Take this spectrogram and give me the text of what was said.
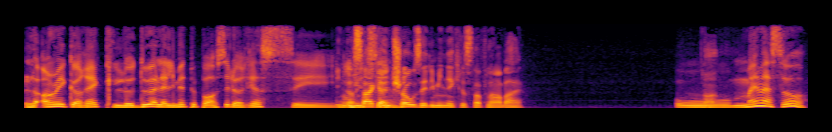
le 1 est correct, le 2 à la limite peut passer, le reste c'est. Il ne sert qu'à une chose, éliminer Christophe Lambert. Ou même à ça.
